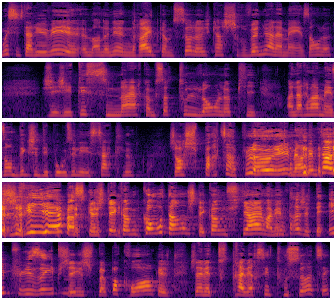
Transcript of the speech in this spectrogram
Moi, si c'est arrivé, euh, à un moment donné, une ride comme ça, là, quand je suis revenue à la maison, là, j'ai j'ai été sur le nerf comme ça tout le long. Là, puis en arrivant à la maison, dès que j'ai déposé les sacs, là, genre, je suis partie à pleurer, mais en même temps, je riais parce que j'étais comme contente, j'étais comme fière, mais en même temps, j'étais épuisée, puis je ne pouvais pas croire que j'avais tout traversé tout ça, tu sais.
